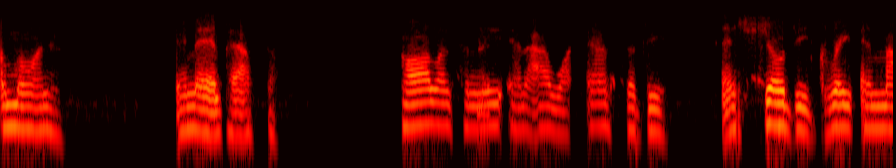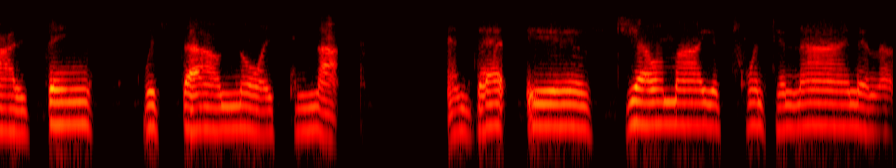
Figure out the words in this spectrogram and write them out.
Good morning. Amen, Pastor. Call unto me, and I will answer thee, and show thee great and mighty things which thou knowest not. And that is Jeremiah 29 and uh,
